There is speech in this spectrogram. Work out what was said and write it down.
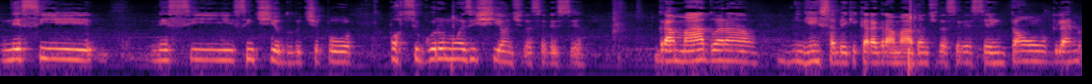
nesse, nesse sentido, do tipo, Porto Seguro não existia antes da CVC. Gramado era. ninguém sabia o que era gramado antes da CVC. Então o Guilherme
